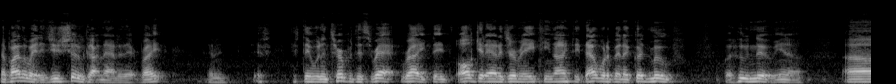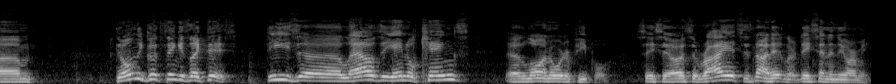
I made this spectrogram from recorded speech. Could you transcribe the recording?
Now, by the way, the Jews should have gotten out of there, right? I mean, if, if they would interpret this right, they'd all get out of Germany in 1890. That would have been a good move. But who knew, you know? Um, the only good thing is like this these uh, lousy anal kings, uh, law and order people. So they say, oh, it's the riots. It's not Hitler. They send in the army.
